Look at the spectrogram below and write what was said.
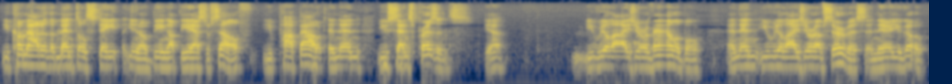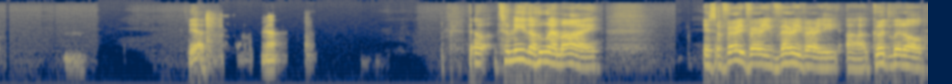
you come out of the mental state, you know, being up the ass of self, you pop out and then you sense presence. Yeah. You realize you're available and then you realize you're of service and there you go. Yeah. yeah. The, to me, the who am I is a very, very, very, very uh, good little.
